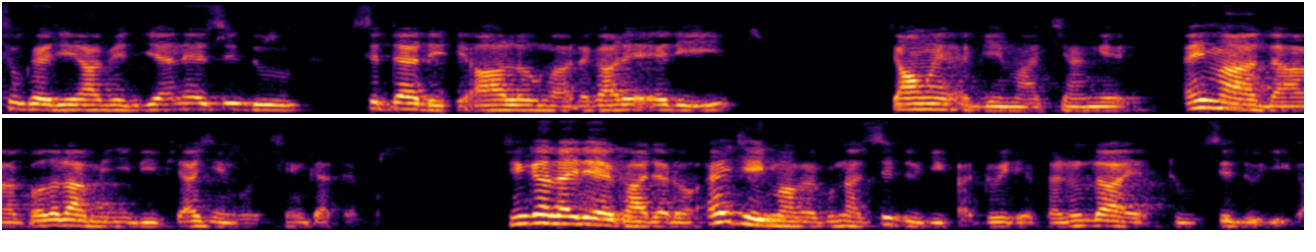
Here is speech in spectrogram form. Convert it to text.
ချွတ်ခဲ့ခြင်းအပြင်ကြံတဲ့စစ်သူစစ်တပ်တွေအားလုံးကတခါလေအဲ့ဒီကျောင်းရဲ့အပြင်မှာကြံခဲ့အဲ့မှာဒါကောသလမင်းကြီးဒီဖျားရှင်ကိုချင်းကတ်တယ်ပေါ့ချင်းကတ်လိုက်တဲ့အခါကျတော့အဲ့ချိန်မှာပဲခုနစစ်သူကြီးကတွေးတယ်ဗန္ဓုလရဲ့သူစစ်သူကြီးက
